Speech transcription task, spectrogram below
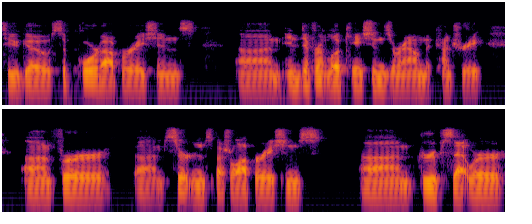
to go support operations um, in different locations around the country um, for um, certain special operations um, groups that were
